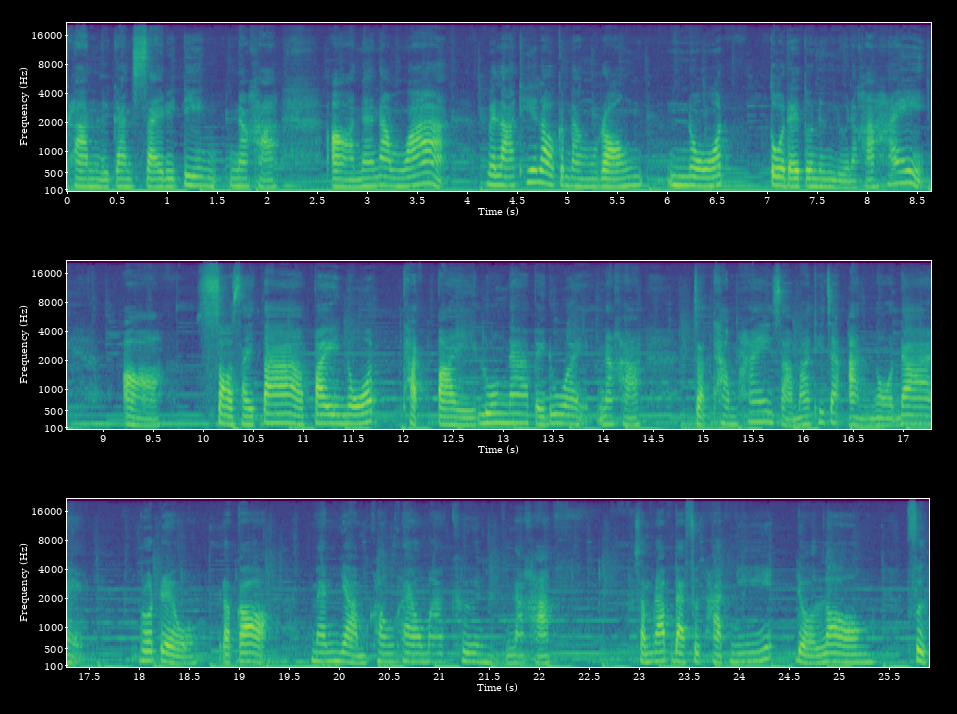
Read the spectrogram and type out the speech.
พลัน หรือการ sight reading นะคะแนะนำว่าเวลาที่เรากำลังร้องโน้ตตัวใดตัวหนึ่งอยู่นะคะ ให้สอดสายตาไปโน้ตถัดไปล่วงหน้าไปด้วยนะคะ จะทำให้สามารถที่จะอ่านโน้ตได้ รวดเร็ว แล้วก็แม่นยำคล่องแคล่วมากขึ้นนะคะสำหรับแบบฝึกหัดนี้ เดี๋ยวลองฝึก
